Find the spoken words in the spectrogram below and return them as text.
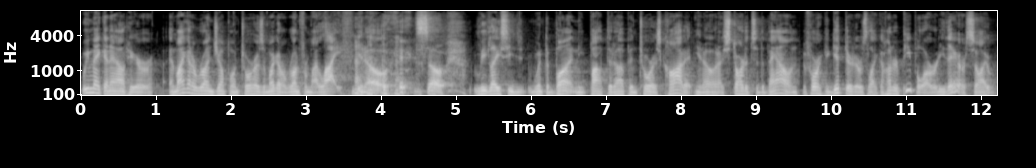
We making out here. Am I going to run jump on Torrez? Am I going to run for my life? You know. so Lee Lacy went to bunt and he popped it up and Torrez caught it. You know, and I started to the mound. Before I could get there, there was like hundred people already there. So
